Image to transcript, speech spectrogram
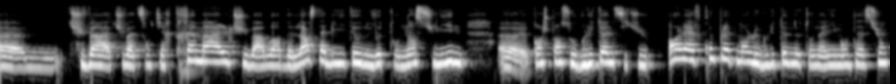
euh, tu vas tu vas te sentir très mal, tu vas avoir de l'instabilité au niveau de ton insuline. quand je pense au gluten, si tu enlèves complètement le gluten de ton alimentation,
